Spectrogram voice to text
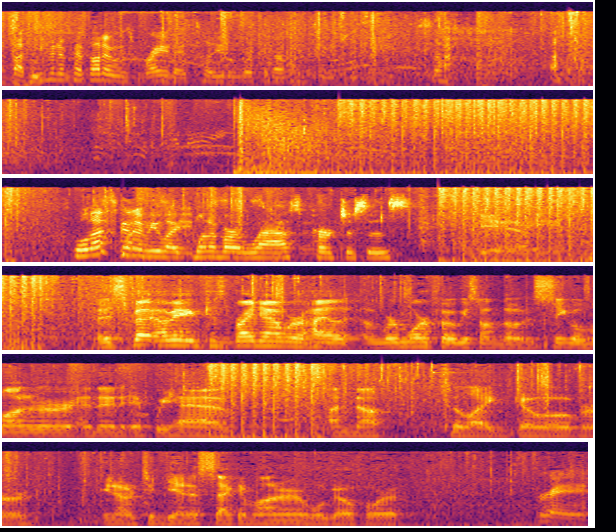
Fuck, even if I thought I was right, I'd tell you to look it up and see what you think. So. Well, that's gonna be like one of our last purchases. Yeah. Espe- I mean, because right now we're highly, we're more focused on the single monitor, and then if we have enough to like go over, you know, to get a second monitor, we'll go for it. Right.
